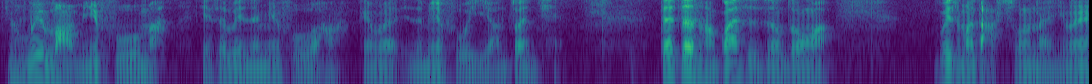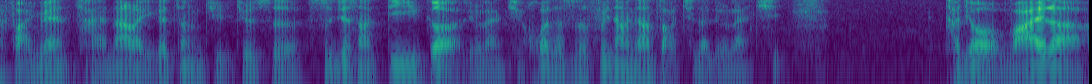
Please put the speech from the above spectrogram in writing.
就为网民服务嘛，也是为人民服务哈，跟为人民服务一样赚钱。在这场官司之中啊，为什么打输了呢？因为法院采纳了一个证据，就是世界上第一个浏览器，或者是非常非常早期的浏览器，它叫 Viola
